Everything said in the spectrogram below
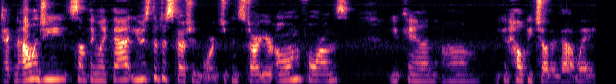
technology, something like that. Use the discussion boards. You can start your own forums. You can, um, you can help each other that way.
